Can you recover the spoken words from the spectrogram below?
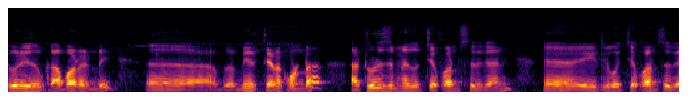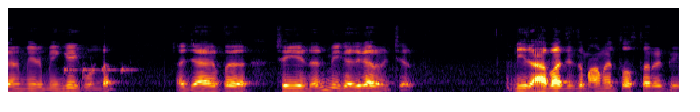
టూరిజం కాపాడండి. మీరు తినకుండా ఆ టూరిజం మీద వచ్చే ఫండ్స్ని కానీ వీటికి వచ్చే ఫండ్స్ కానీ మీరు మింగేయకుండా జాగ్రత్త చేయండి అని మీకు అధికారం ఇచ్చారు. మీరు ఆ బాధ్యత మా మీద తోస్తారేంటి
